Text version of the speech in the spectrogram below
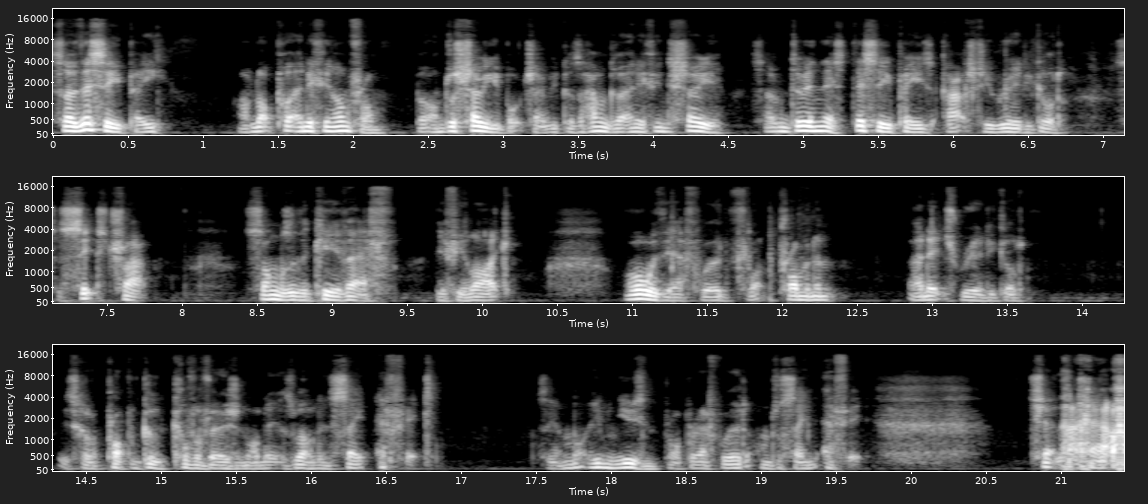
so this EP, I've not put anything on from, but I'm just showing you Buckcherry because I haven't got anything to show you. So I'm doing this. This EP is actually really good. It's a six track, songs of the key of F, if you like, or with the F word prominent, and it's really good. It's got a proper good cover version on it as well, and say F it. See, I'm not even using the proper F word, I'm just saying F it. Check that out.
